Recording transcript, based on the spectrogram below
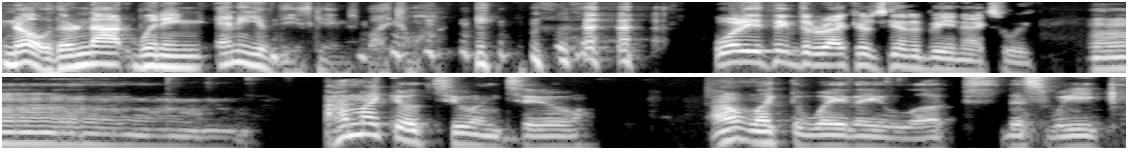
no, they're not winning any of these games by twenty. what do you think the record's going to be next week? Mm, I might go two and two. I don't like the way they looked this week,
